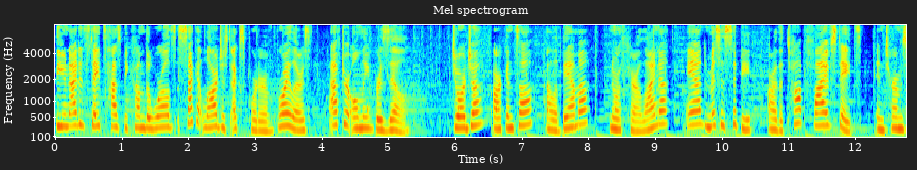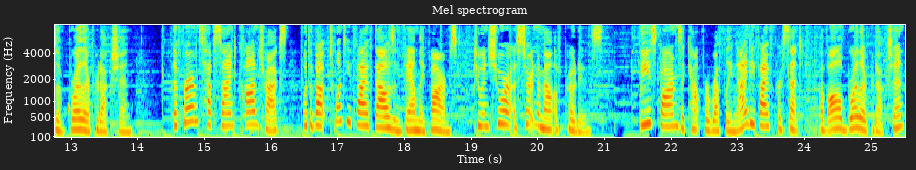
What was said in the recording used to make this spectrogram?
The United States has become the world's second largest exporter of broilers after only Brazil. Georgia, Arkansas, Alabama, North Carolina, and Mississippi are the top five states in terms of broiler production. The firms have signed contracts with about 25,000 family farms to ensure a certain amount of produce. These farms account for roughly 95% of all broiler production,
